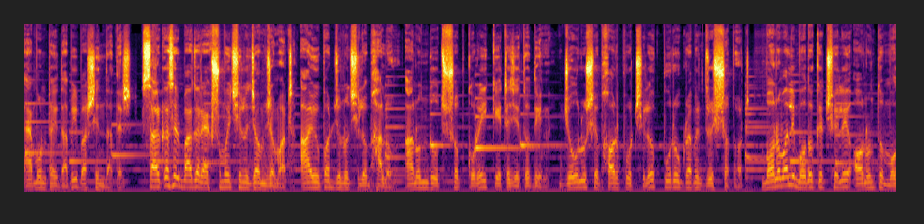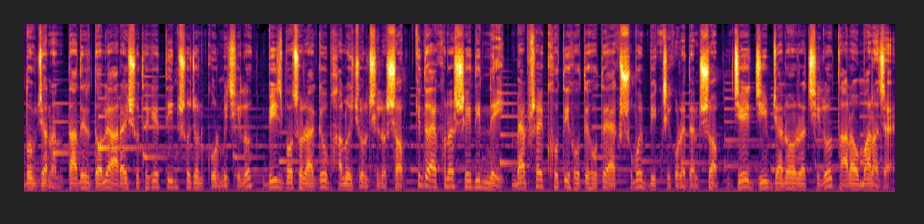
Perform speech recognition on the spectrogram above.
এমনটাই দাবি বাসিন্দাদের। সার্কাসের বাজার একসময় ছিল জমজমাট, আয় উপার্জনও ছিল ভালো, আনন্দ উৎসব করেই কেটে যেত দিন। জৌলুসে ভরপুর ছিল পুরো গ্রামের দৃশ্যপট। বনমালী মোদকের ছেলে অনন্ত মোদক জানান, তাদের দলে আড়াইশো থেকে তিনশো জন কর্মী ছিল, বিশ বছর আগেও ভালোই চলছিল সব। কিন্তু এখন আর সেই দিন নেই। ব্যবসায় ক্ষতি হতে হতে একসময় বিক্রি করে দেন সব। যে জীব জানোয়াররা ছিল, তারাও মারা যায়।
